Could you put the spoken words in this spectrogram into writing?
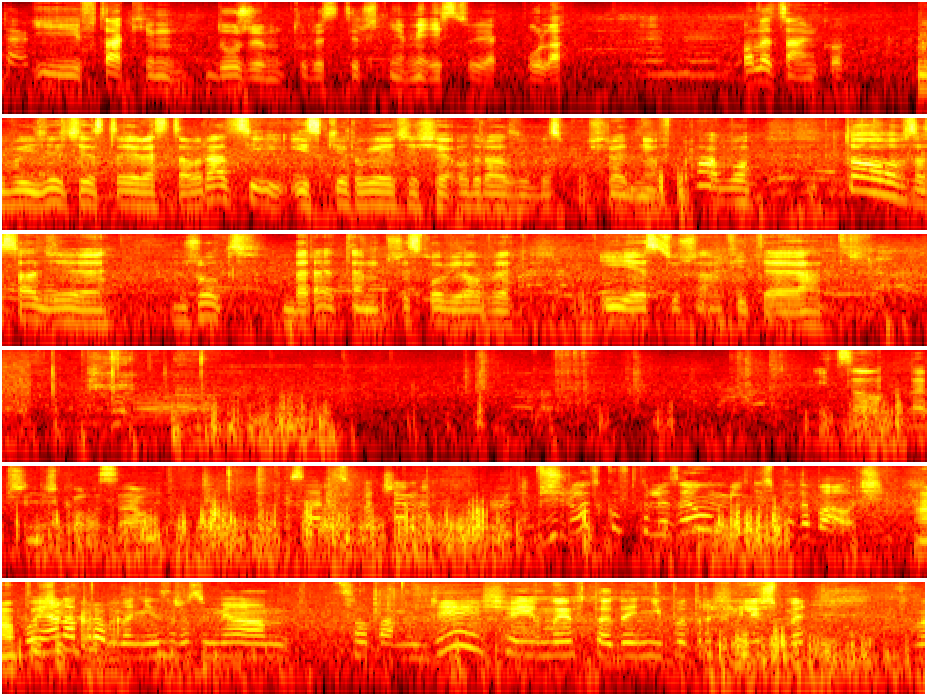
Tak. i w takim dużym turystycznie miejscu jak Pula. Polecanko. Wyjdziecie z tej restauracji i skierujecie się od razu bezpośrednio w prawo, to w zasadzie rzut beretem przysłowiowy i jest już amfiteatr. Co? Lepsze niż koloseum? Zaraz zobaczymy. W środku w Kolozeum mi nie spodobało się. A, bo ja ciekawe. naprawdę nie zrozumiałam, co tam dzieje się i my wtedy nie potrafiliśmy w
